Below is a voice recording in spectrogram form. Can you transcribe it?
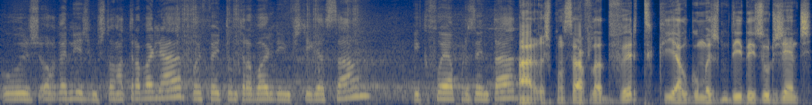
Os organismos estão a trabalhar, foi feito um trabalho de investigação e que foi apresentado. A responsável adverte que algumas medidas urgentes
